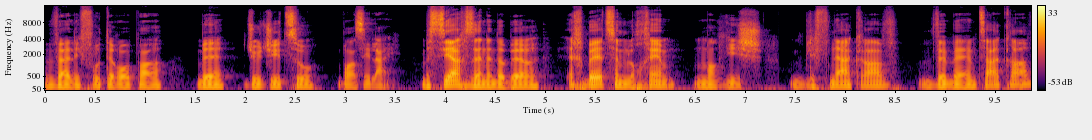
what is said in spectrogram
ואליפות אירופה בג'ו-ג'יצו ברזילאי. בשיח זה נדבר איך בעצם לוחם מרגיש לפני הקרב ובאמצע הקרב,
